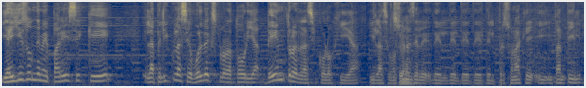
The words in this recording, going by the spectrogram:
Y ahí es donde me parece que la película se vuelve exploratoria dentro de la psicología y las emociones del, personaje infantil.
